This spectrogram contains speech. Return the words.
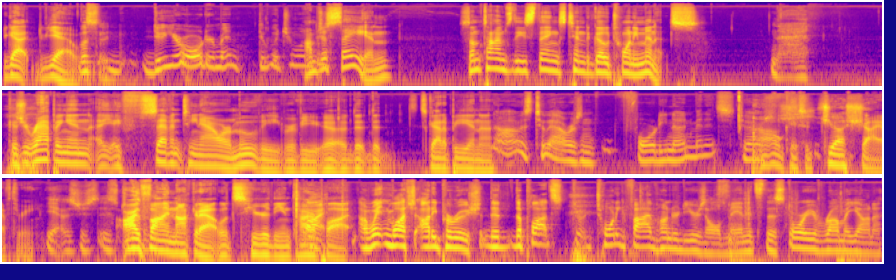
you got. Yeah, Let's do your order, man. Do what you want. I'm just saying. Sometimes these things tend to go 20 minutes nah. because you're wrapping in a, a 17 hour movie review. Uh, that, that it's got to be in a. No, it was two hours and forty nine minutes. Two hours. Oh, okay, so just shy of three. Yeah, it was just. It's just All right, fine, knock it out. Let's hear the entire All right, plot. I went and watched Adipurush. The the plot's twenty five hundred years old, man. It's the story of Ramayana.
